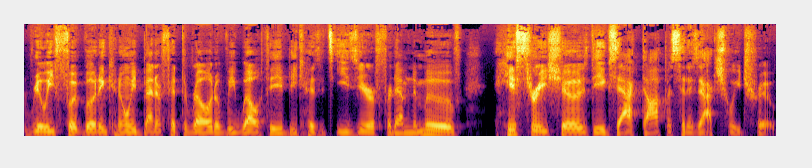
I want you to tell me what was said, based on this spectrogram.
really foot voting can only benefit the relatively wealthy because it's easier for them to move. History shows the exact opposite is actually true.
